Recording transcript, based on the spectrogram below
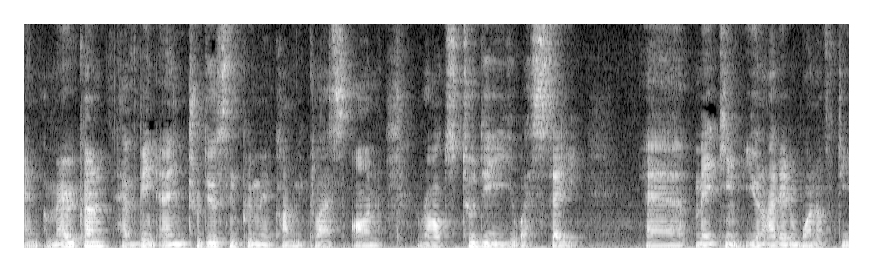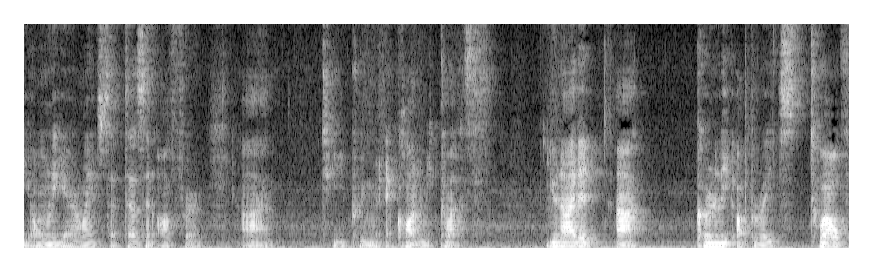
and American have been introducing premium economy class on routes to the USA, uh, making United one of the only airlines that doesn't offer uh, the premium economy class. United uh, currently operates 12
